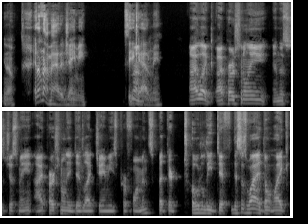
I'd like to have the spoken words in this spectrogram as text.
you know, and I'm not mad at Jamie. It's the No. Academy. I like I personally, and this is just me, I personally did like Jamie's performance, but they're totally different. This is why I don't like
